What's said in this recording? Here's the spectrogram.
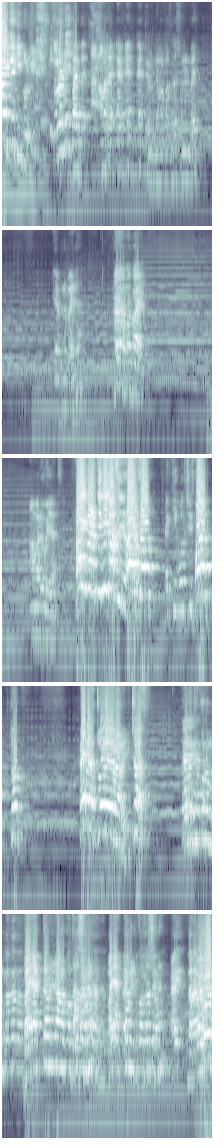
এই তুই কি করবি? তোর আমি ভাই ভাই আমার এক- এক- এক- একটা মিনিট আমার কথাটা শুনেন ভাই। এ আপনার ভাই না? হ্যাঁ আমার ভাই। আমার ওই আছে। এই বেটা তুই কি করছিস? এই চুপ কি বলছিস? চুপ চলে। যাবে আমি। ভাই একটা মিনিট আমার কথা শুনেন। ভাই একটা মিনিট কথা শুনেন। এই দাঁড়া এখন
